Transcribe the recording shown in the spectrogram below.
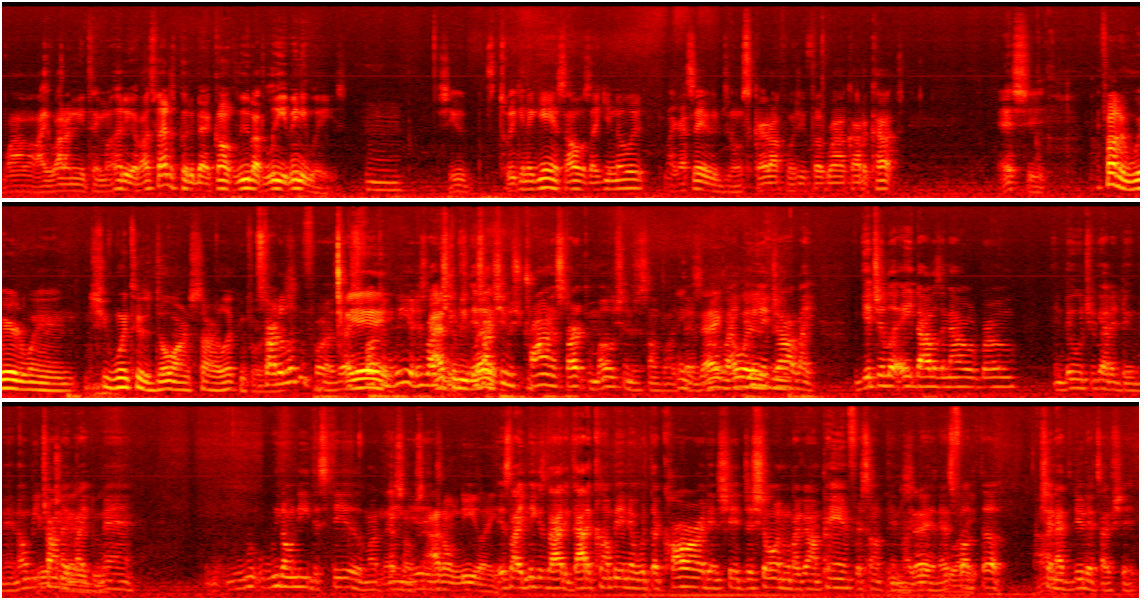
why like why do I need to take my hoodie off? I was about to put it back on because we was about to leave anyways. Mm. She was tweaking again, so I was like, you know what? Like I said, we was gonna skirt off when she fuck around, call the cops. That shit. I found it weird when she went to the door and started looking for Started us. Started looking for us. That's Oh, yeah. fucking weird. It's like After she, we it's like she was trying to start commotions or something like Exactly. that. I Bro. Like, do wouldn't your job. Like, get your little eight dollars an hour, bro, and do what you got to do, man. Don't be Do trying to like, do. man. We, we don't need to steal. My That's thing what I'm is. I don't need like it's like niggas got got to come in there with their card and shit, just showing them like I'm paying for something like that. Exactly, That's like, fucked up. Shouldn't have to do that type shit.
